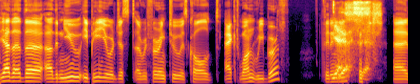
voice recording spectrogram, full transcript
Yeah, the the uh, the new EP you were just uh, referring to is called Act One Rebirth. Fitting Yes, Yes. yes. Uh,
